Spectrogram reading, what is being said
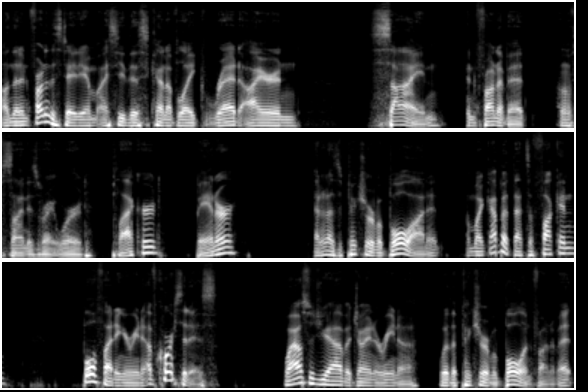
and then in front of the stadium, I see this kind of like red iron sign in front of it. I don't know if sign is the right word. Placard? Banner? And it has a picture of a bull on it. I'm like, I bet that's a fucking bullfighting arena. Of course it is. Why else would you have a giant arena with a picture of a bull in front of it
